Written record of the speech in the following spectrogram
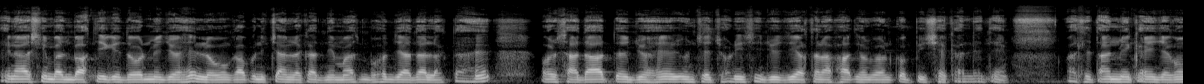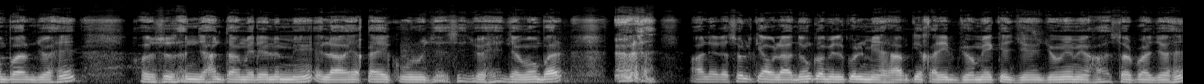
لیکن آج کی بدبختی کے دور میں جو ہے لوگوں کا اپنی چند رکعت نماز بہت زیادہ لگتا ہے۔ اور سادات جو ہے ان سے چھوٹی سی جزی اختلافات ان کو پیچھے کر لیتے ہیں۔ پاکستان میں کئی جگہوں پر جو ہے خصوصاً جہاں تک میرے علم میں علاقۂ کورو جیسے جو ہے جگہوں پر اعلی رسول کے اولادوں کو بالکل محراب کے قریب جمعے کے جمعے میں خاص طور پر جو ہے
